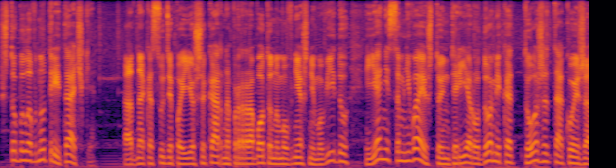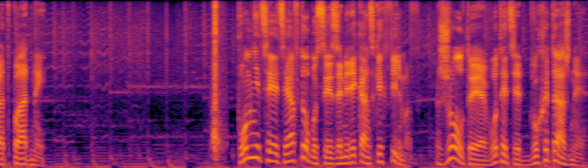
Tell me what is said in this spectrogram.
что было внутри тачки. Однако, судя по ее шикарно проработанному внешнему виду, я не сомневаюсь, что интерьер у домика тоже такой же отпадный. Помните эти автобусы из американских фильмов? Желтые, вот эти двухэтажные.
